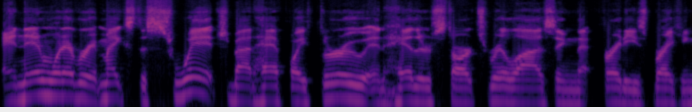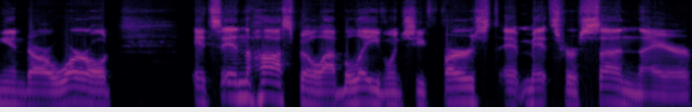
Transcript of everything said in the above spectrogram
And then whenever it makes the switch about halfway through, and Heather starts realizing that Freddy's breaking into our world, it's in the hospital, I believe, when she first admits her son there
